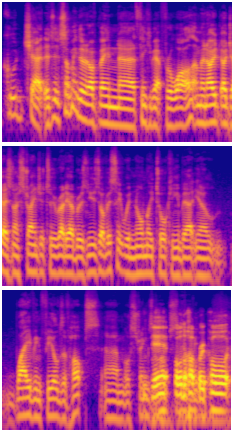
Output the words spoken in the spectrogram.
good chat. It's, it's something that I've been uh, thinking about for a while. I mean, OJ's no stranger to Radio Brews News. Obviously, we're normally talking about you know waving fields of hops um, or strings yeah, of hops. or the hop report.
